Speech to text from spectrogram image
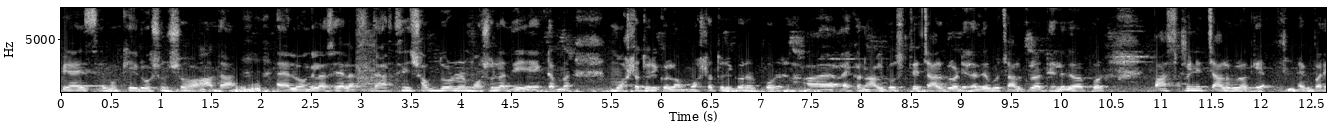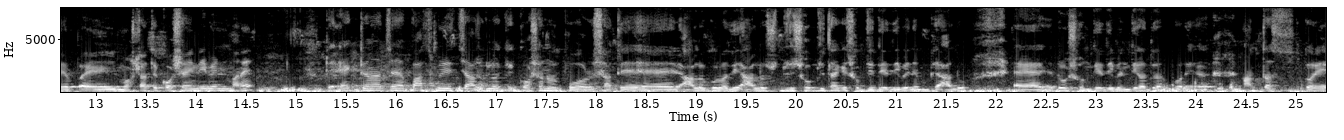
পেঁয়াজ এবং কি রসুন সহ আদা লং এলাচ এলাচ, দারচিনি সব ধরনের মশলা দিয়ে একটা আমরা মশলা তৈরি করলাম। মশলা তৈরি করার পর এখন আলগোস্তে চালগুলো ঢেলে দেবো। চালগুলো ঢেলে দেওয়ার পর পাঁচ মিনিট চালগুলোকে একবারে, এই মশলাতে কষাই নেবেন। মানে তো একটা না পাঁচ মিনিট চালগুলোকে কষানোর পর সাথে আলুগুলো দিয়ে, আলু যদি সবজি থাকে, সবজি দিয়ে দিবেন এবং আলু রসুন দিয়ে দিবেন। দেওয়া দেওয়ার পরে আন্দাজ করে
